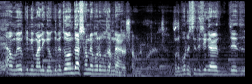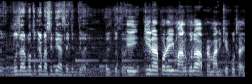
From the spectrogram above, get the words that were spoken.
এই আমিও কিনি মালিকেও কিনে। যখন যার সামনে পরে বোঝেন না। সামনে পড়ে আছে কোনো পরিস্থিতি শিকার যে বোঝার মতো ক্যাপাসিটি আছে কিনতে পারি এই কেনার পরে এই মালগুলা আপনার মালিকে কোথায়?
